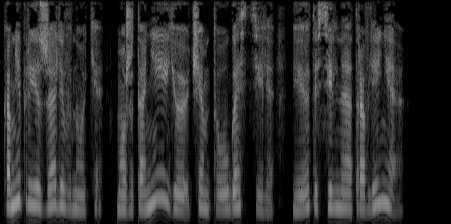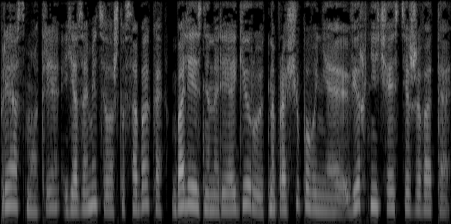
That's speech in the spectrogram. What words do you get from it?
ко мне приезжали внуки. Может, они ее чем-то угостили, и это сильное отравление? При осмотре я заметила, что собака болезненно реагирует на прощупывание верхней части живота.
